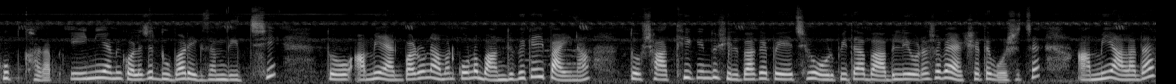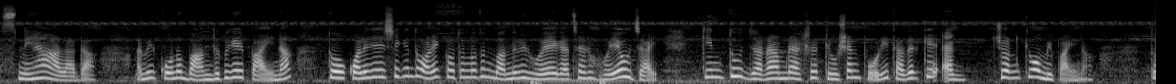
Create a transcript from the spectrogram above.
খুব খারাপ, এই নিয়ে আমি কলেজে দুবার এক্সাম দিচ্ছি। তো আমি একবারও না, আমার কোনো বান্ধবীকেই পাই না। তো সাথী কিন্তু শিল্পাকে পেয়েছে, অর্পিতা, বাবলি, ওরা সবাই একসাথে বসেছে। আমি আলাদা, স্নেহা আলাদা। আমি কোনো বান্ধবীকে পাই না। তো কলেজে এসে কিন্তু অনেক নতুন নতুন বান্ধবী হয়ে গেছে আর হয়েও যায়। কিন্তু যারা আমরা একসাথে টিউশন পড়ি, তাদেরকে একজনকেও আমি পাই না। তো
